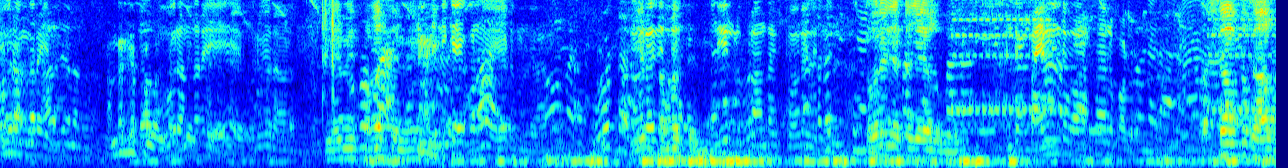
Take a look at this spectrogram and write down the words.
ఊరందరూ ఊరందరూ ఊరికే రావడం. ఏమి సమస్య సమస్య స్టోరేజ్ ఎట్లా చేయాలి వర్షాలతో కాదు.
